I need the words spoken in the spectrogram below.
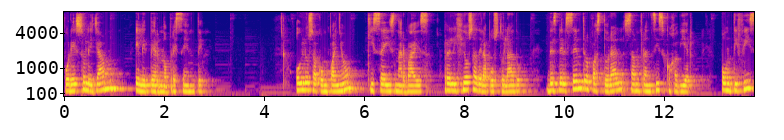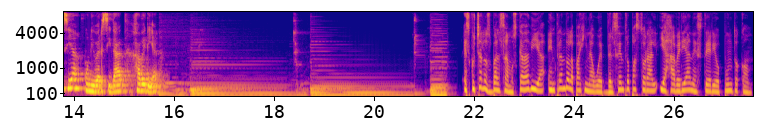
Por eso le llamo el eterno presente. Hoy los acompañó Quiseis Narváez, religiosa del apostolado, desde el Centro Pastoral San Francisco Javier, Pontificia Universidad Javeriana. Escucha los bálsamos cada día entrando a la página web del Centro Pastoral y a javerianestereo.com.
